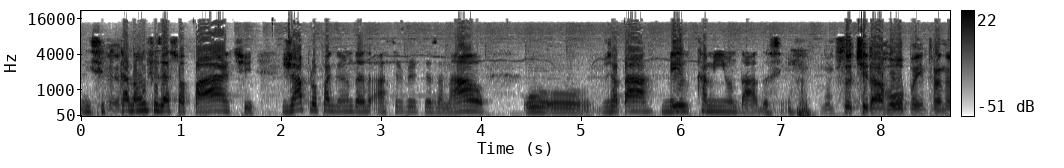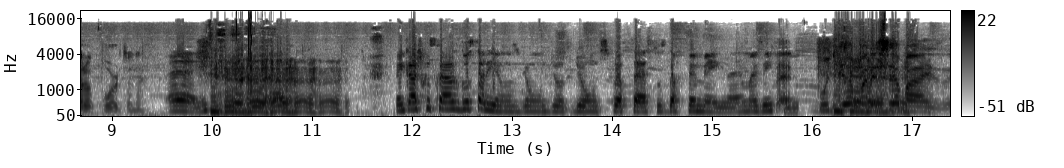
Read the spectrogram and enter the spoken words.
E se É. cada um fizer a sua parte, já a propaganda a cerveja artesanal, o, o- já tá meio caminho andado, assim. Não precisa tirar a roupa e entrar no aeroporto, né? É, enfim. Bem que eu acho que os caras gostariam de um, de, um- de uns protestos da FEMEN, né? Mas enfim. É, podia aparecer mais, né?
